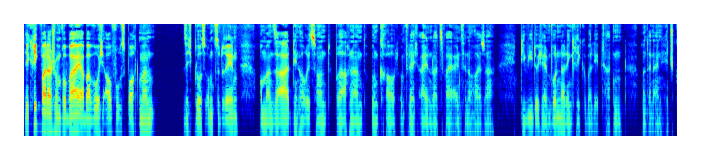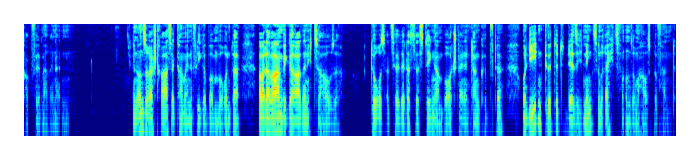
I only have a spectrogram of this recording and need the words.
Der Krieg war da schon vorbei, aber wo ich aufwuchs, brauchte man sich bloß umzudrehen und man sah den Horizont, Brachland, Unkraut und vielleicht ein oder zwei einzelne Häuser, die wie durch ein Wunder den Krieg überlebt hatten und an einen Hitchcock-Film erinnerten. In unserer Straße kam eine Fliegerbombe runter, aber da waren wir gerade nicht zu Hause. Doris erzählte, dass das Ding am Bordstein entlang hüpfte und jeden tötete, der sich links und rechts von unserem Haus befand.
